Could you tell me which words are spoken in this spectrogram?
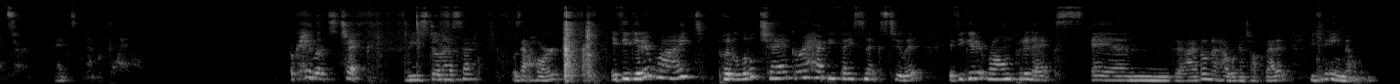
answer next number 12. Okay, let's check. Do you still know stuff? Was that hard? If you get it right, put a little check or a happy face next to it. If you get it wrong, put an X. And I don't know how we're going to talk about it. You can email me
